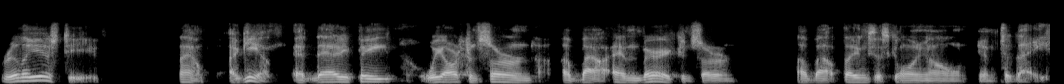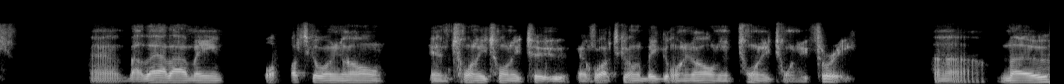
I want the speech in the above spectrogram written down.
really is to you. Now, again, at Daddy Pete, we are concerned about and very concerned about things that's going on in today. And by that, I mean what's going on in 2022 and what's going to be going on in 2023. Uh, no,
